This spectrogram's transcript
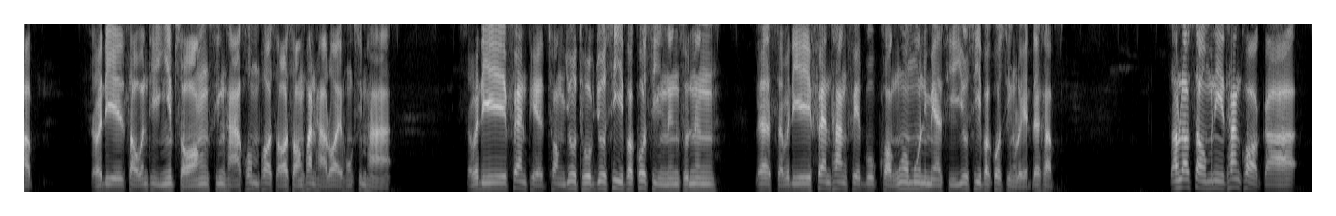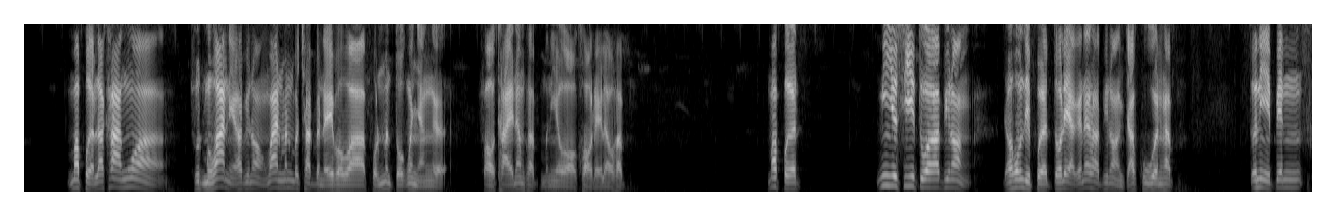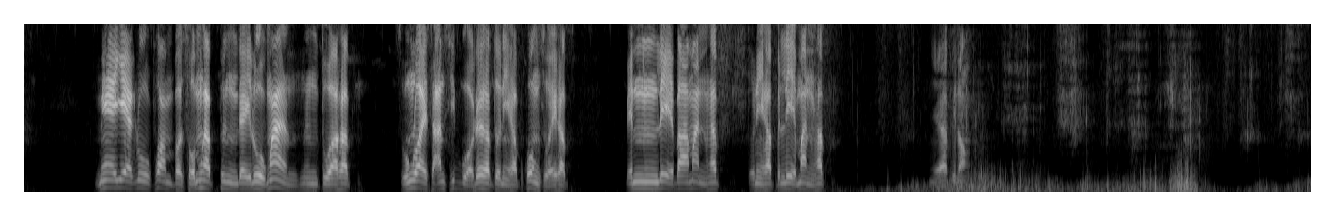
ครับ สวัสดีเสาร์วันที่ยี่สิบสองสิงหาคมพศสองพันห้าร้อยหกสิบห้าสวัสดีแฟนเพจช่อง YouTube ยูซี่พระโคสิงหนึ่งศูนย์หนึ่งและสวัสดีแฟนทาง Facebook ของง่วมูนิเมียสียูซี่พระโคสิงเลดนะครับสำหรับเสาร์มื้อนี้ทางขอกามาเปิดราคาง่วชุดเมื่อวานเนี่ยครับพี่น้องว่านมันประชัดบันไดเพราะว่าฝนมันตกมันหยังเออเฝ้าทายน้ำครับมื้อนี้อออกขอกได้แล้วครับ มาเปิดมีอยู่สี่ตัวครับพี่น้อง เดี๋ยวผมจะเปิดตัวแรกกันนะครับ พี่น้องจับคู่กันครับ ตัวนี้เป็นแม่แยกลูกพร้อมผสมครับพึ่งได้ลูกมาหนึ่งตัวครับ สูงร้อยสามสิบบวกด้วยครับตัวนี้ครับโค้งสวยครับ เป็นเล่บามันครับ ตัวนี้ครับเป็นเล่มันครับเนี่ครับพี่น้อง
